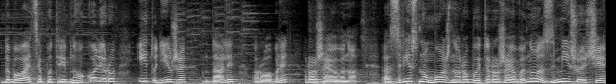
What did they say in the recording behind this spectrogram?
добивається потрібного кольору, і тоді вже далі роблять рожеве вино. Звісно, можна робити рожеве вино, змішуючи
